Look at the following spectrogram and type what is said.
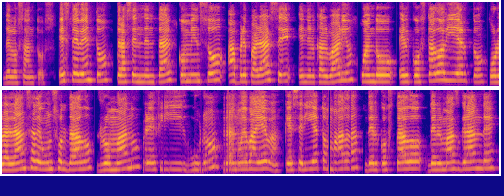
de los santos. Este evento trascendental comenzó a prepararse en el Calvario cuando el costado abierto por la lanza de un soldado romano prefiguró la nueva Eva que sería tomada del costado del más grande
